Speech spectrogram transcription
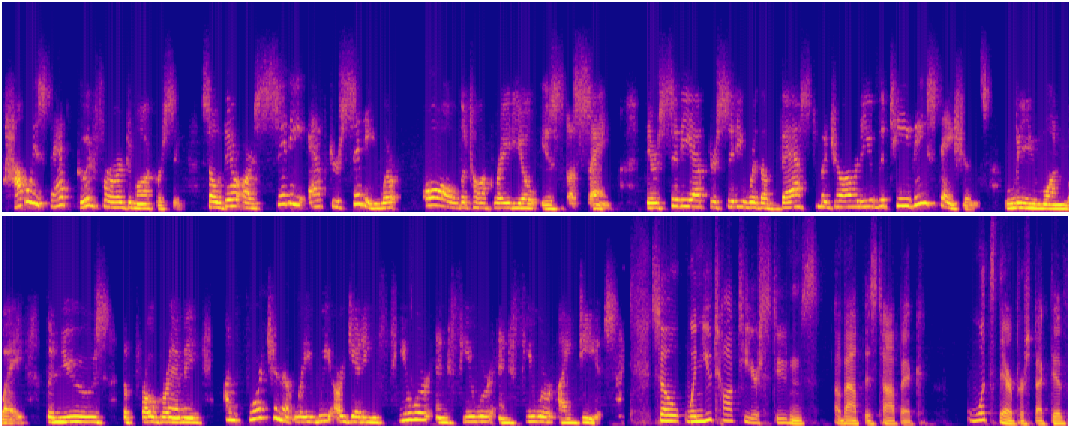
how is that good for our democracy? So there are city after city where all the talk radio is the same. There's city after city where the vast majority of the TV stations lean one way. The news, the programming. Unfortunately, we are getting fewer and fewer and fewer ideas. So, when you talk to your students about this topic, what's their perspective?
